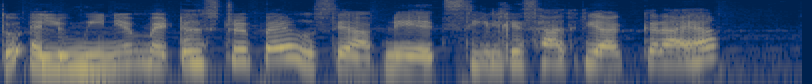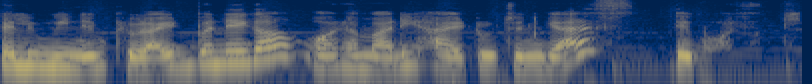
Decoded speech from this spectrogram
तो एल्यूमिनियम मेटल स्ट्रिप है, उसे आपने एच के साथ रिएक्ट कराया एल्यूमिनियम क्लोराइड बनेगा और हमारी हाइड्रोजन गैस इवॉल्व होगी।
